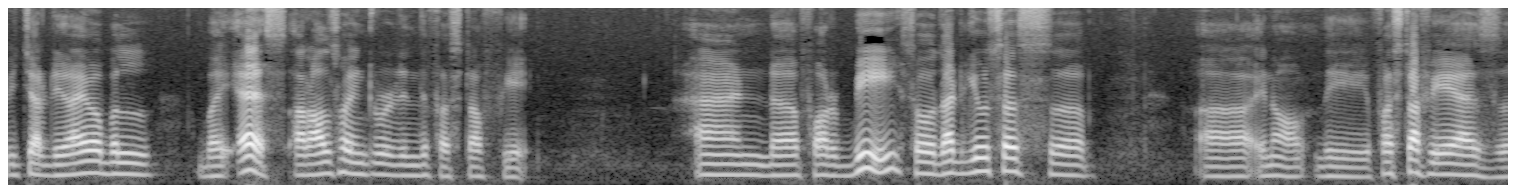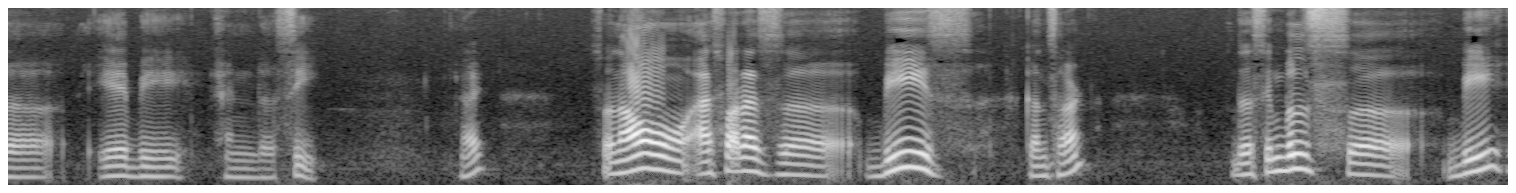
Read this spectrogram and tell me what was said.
which are derivable by s are also included in the first of a and uh, for b. So, that gives us uh, uh, you know the first of a as uh, a b and c right. So, now as far as uh, b is concerned the symbols uh, b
